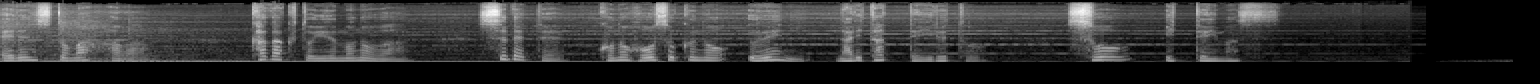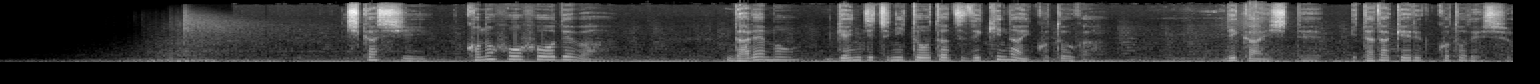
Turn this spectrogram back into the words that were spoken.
エルンスト・マッハは科学というものは全てこの法則の上に成り立っているとそう言っています。しかしこの方法では誰も現実に到達できないことが理解していただけることでしょ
